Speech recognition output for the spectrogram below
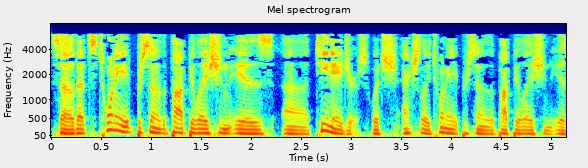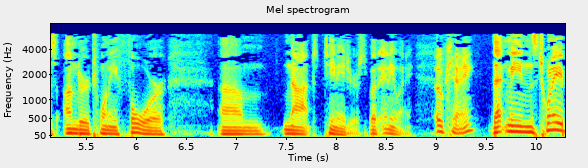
So that's 28% of the population is uh, teenagers, which actually 28% of the population is under 24 um, not teenagers. But anyway. Okay. That means 28%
